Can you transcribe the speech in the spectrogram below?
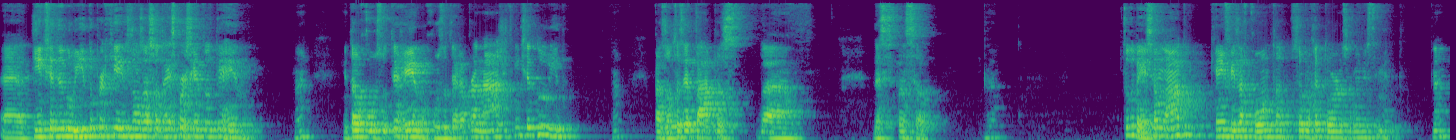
é, tinha que ser diluído porque eles vão usar só 10% do terreno. Né? Então, o custo do terreno, o custo da terraplanagem tem que ser diluído né? para as outras etapas da, dessa expansão. Né? Tudo bem, esse é um lado, quem fez a conta sobre o retorno sobre o investimento. Né?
